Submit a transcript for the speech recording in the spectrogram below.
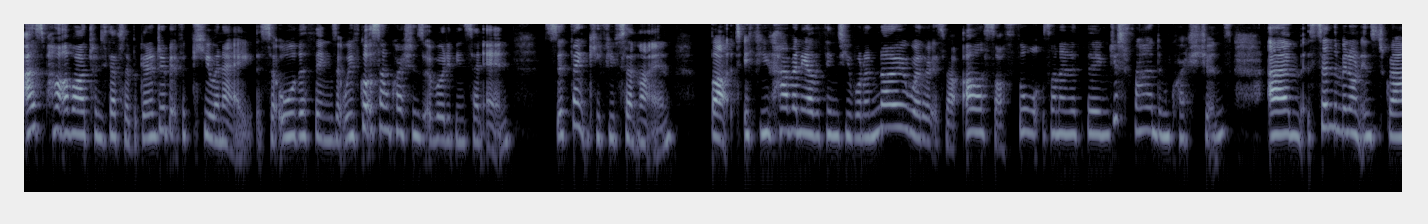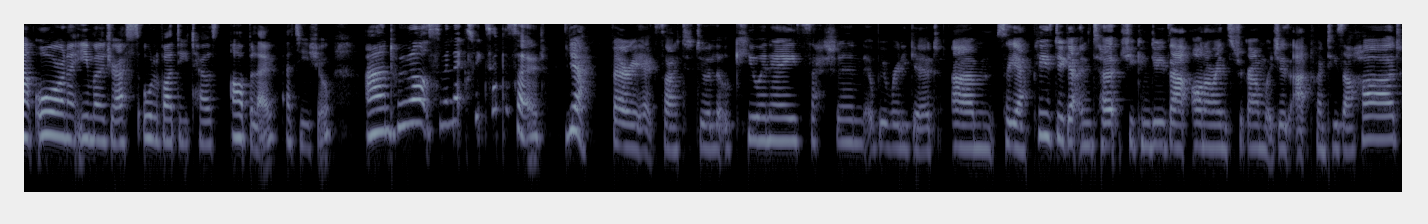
as part of our 20th episode, we're going to do a bit of a Q&A. So all the things that we've got some questions that have already been sent in. So thank you if you've sent that in. But if you have any other things you want to know, whether it's about us, our thoughts on anything, just random questions, um, send them in on Instagram or on our email address. All of our details are below, as usual. And we will answer them in next week's episode. yeah very excited to do a little q&a session it'll be really good um so yeah please do get in touch you can do that on our instagram which is at 20s are hard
